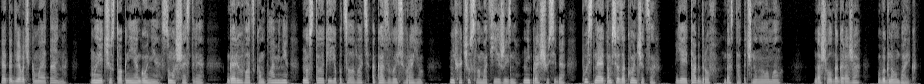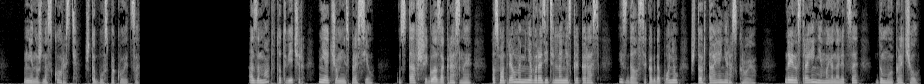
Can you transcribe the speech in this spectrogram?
Эта девочка моя тайна. Мои чувства к ней агония, сумасшествие. Горю в адском пламени, но стоит ее поцеловать, оказываюсь в раю. Не хочу сломать ей жизнь, не прощу себя. Пусть на этом все закончится. Я и так дров достаточно наломал. Дошел до гаража, выгнал байк. Мне нужна скорость, чтобы успокоиться. Азамат в тот вечер ни о чем не спросил. Уставший, глаза красные, посмотрел на меня выразительно несколько раз и сдался, когда понял, что рта я не раскрою. Да и настроение мое на лице, думаю, прочел.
